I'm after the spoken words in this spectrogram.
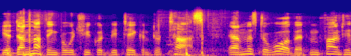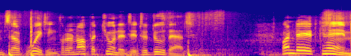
He had done nothing for which he could be taken to task, and Mr. Warburton found himself waiting for an opportunity to do that. One day it came.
